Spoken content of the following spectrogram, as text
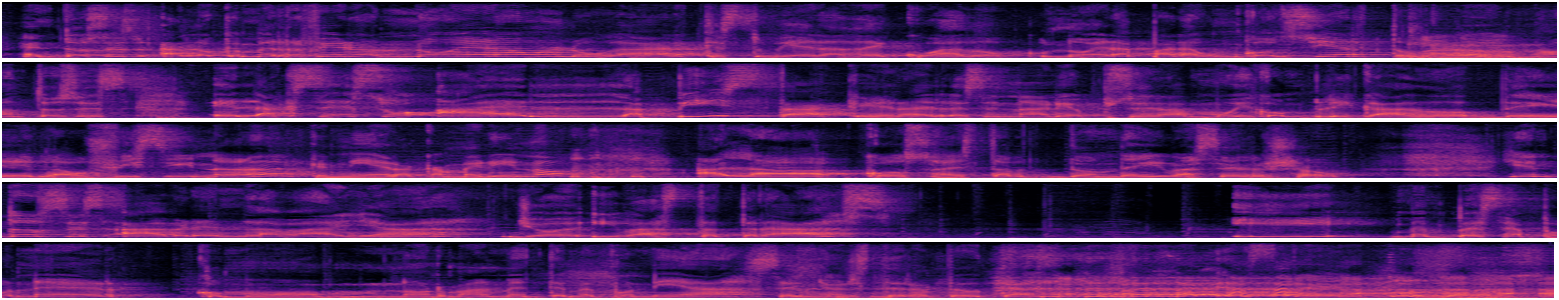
Entonces, a lo que me refiero, no era un lugar que estuviera adecuado, no era para un concierto. Claro. ¿no? Entonces, el acceso a el- la pista, que era el escenario, pues era muy complicado de la oficina, que ni era camerino, a la cosa esta donde iba a ser el show. Y entonces abren la valla, yo iba hasta atrás y me empecé a poner como normalmente me ponía señores terapeutas. Este,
